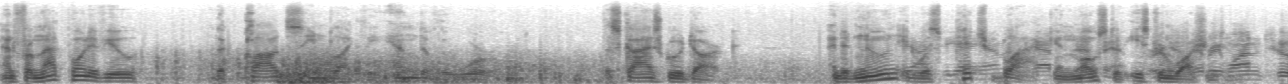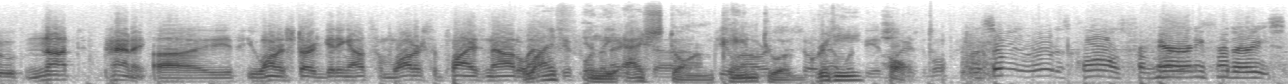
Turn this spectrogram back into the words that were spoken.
and from that point of view, the cloud seemed like the end of the world. The skies grew dark, and at noon it was pitch black in most of eastern Washington. Everyone to not panic. Uh, if you want to start getting out some water supplies now to last Life you for in the next, ash uh, storm came to a so, gritty would be halt. advisable. Assuming the road is closed from here any further east.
